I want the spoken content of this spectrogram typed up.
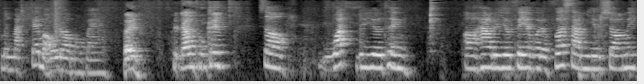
mình mặc cái bộ đồ màu vàng. Babe, sit down, pumpkin. So, what do you think or how do you feel for the first time you saw me?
